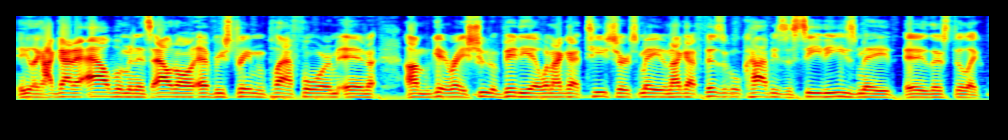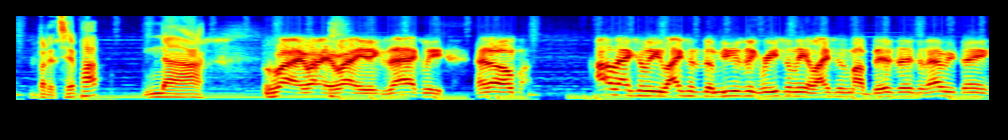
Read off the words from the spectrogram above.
and you're like, I got an album and it's out on every streaming platform, and I'm getting ready to shoot a video, and I got T-shirts made, and I got physical copies of CDs made, and they're still like, but it's hip hop. Nah. Right, right, right, exactly. And um, I've actually licensed the music recently and licensed my business and everything,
